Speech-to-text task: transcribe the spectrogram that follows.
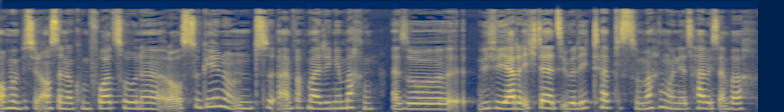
auch mal ein bisschen aus seiner Komfortzone rauszugehen und einfach mal Dinge machen. Also wie viele Jahre ich da jetzt überlegt habe, das zu machen und jetzt habe ich es einfach,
